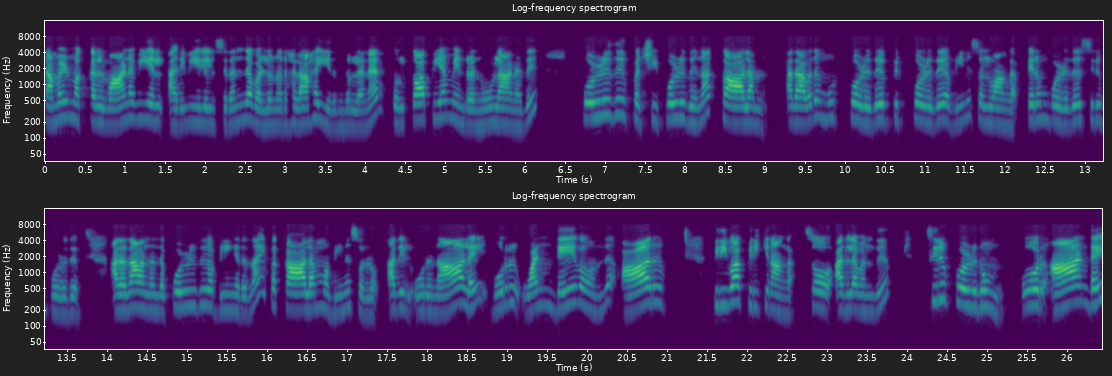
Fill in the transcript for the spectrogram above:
தமிழ் மக்கள் வானவியல் அறிவியலில் சிறந்த வல்லுநர்களாக இருந்துள்ளனர். தொல்காப்பியம் என்ற நூலானது பொழுது பற்றி பொழுதுனா காலம். அதாவது முற்பொழுது பிற்பொழுது அப்படின்னு சொல்லுவாங்க. பெரும்பொழுது சிறு பொழுது அததான் வந்து அந்த பொழுது அப்படிங்கிறது தான் இப்ப காலம் அப்படின்னு சொல்றோம். அதில் ஒரு நாளை ஒரு ஒன் டேவை வந்து ஆறு பிரிவா பிரிக்கிறாங்க. சோ அதுல வந்து சிறு பொழுதும் ஓர் ஆண்டை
